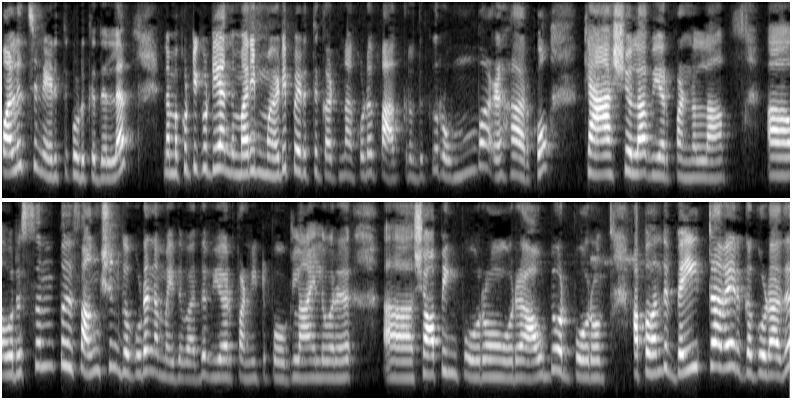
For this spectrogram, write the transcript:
பளிச்சுன்னு எடுத்து கொடுக்குது இல்லை நம்ம குட்டி குட்டியாக இந்த மாதிரி மடிப்பு எடுத்து கட்டினா கூட பார்க்குறதுக்கு ரொம்ப அழகாக இருக்கும். கேஷுவலாக வியர் பண்ணலாம். ஒரு சிம்பிள் ஃபங்க்ஷனுக்கு கூட நம்ம இதை வந்து வியர் பண்ணிட்டு போகலாம். இல்லை ஒரு ஷாப்பிங் போகிறோம் ஒரு அவுட்டோர் போகிறோம் அப்போ வந்து வெயிட்டாகவே இருக்கக்கூடாது.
